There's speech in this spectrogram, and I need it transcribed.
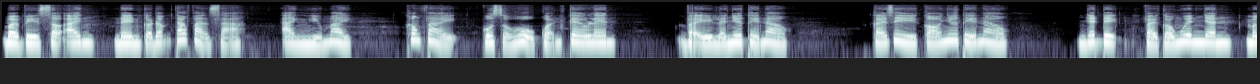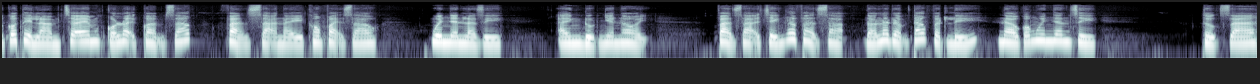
Bởi vì sợ anh nên có động tác phản xạ. Anh nhíu mày. Không phải, cô xấu hổ quẫn kêu lên. Vậy là như thế nào? Cái gì có như thế nào? Nhất định phải có nguyên nhân mới có thể làm cho em có loại cảm giác phản xạ này không phải sao? Nguyên nhân là gì? Anh đột nhiên hỏi. Phản xạ chính là phản xạ, đó là động tác vật lý, nào có nguyên nhân gì? Thực ra,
